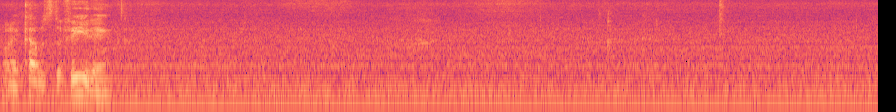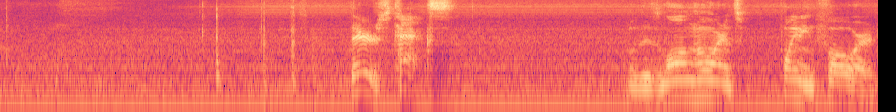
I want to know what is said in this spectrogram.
when it comes to feeding. There's Tex with his long horns pointing forward.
